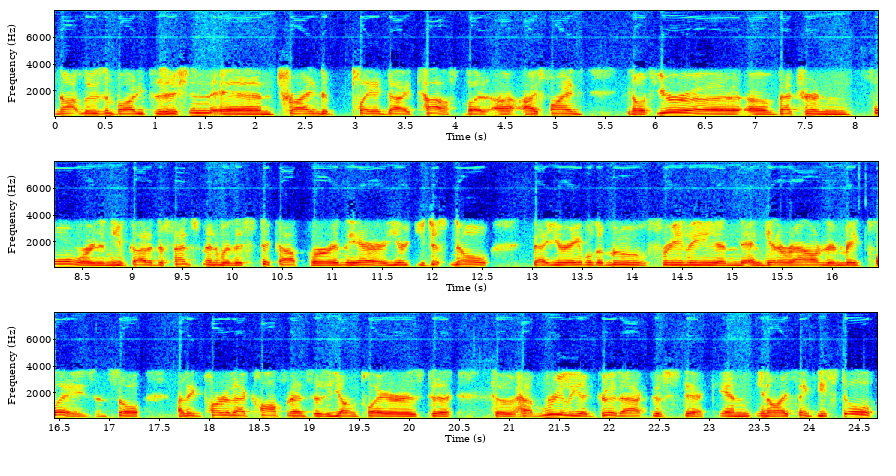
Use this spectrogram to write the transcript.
not losing body position and trying to play a guy tough. But uh, I find, you know, if you're a, a veteran forward and you've got a defenseman with his stick up or in the air, you you just know that you're able to move freely and, and get around and make plays. And so I think part of that confidence as a young player is to to have really a good active stick. And, you know, I think he's still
